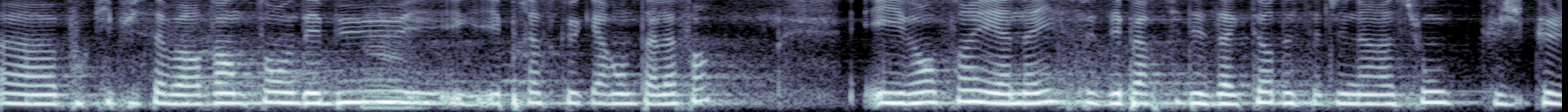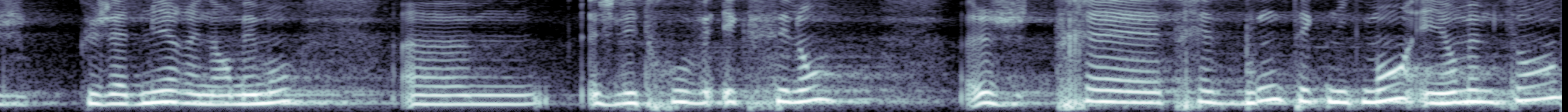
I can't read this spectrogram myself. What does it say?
euh, pour qu'ils puissent avoir 20 ans au début mmh. et, presque 40 à la fin. Et Vincent et Anaïs faisaient partie des acteurs de cette génération que, j'admire énormément. je les trouve excellents, très, très bons techniquement, et en même temps,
